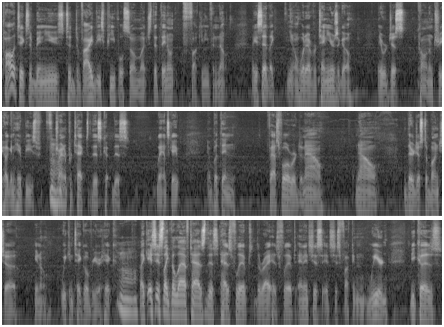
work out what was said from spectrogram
politics have been used to divide these people so much that they don't fucking even know. Like I said, like you know, whatever, ten years ago, they were just calling them tree hugging hippies for mm-hmm. trying to protect this this landscape, and but then fast forward to now, now they're just a bunch of you know we can take over your hick. Mm-hmm. Like it's just like the left has this has flipped, the right has flipped, and it's just it's just fucking weird because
